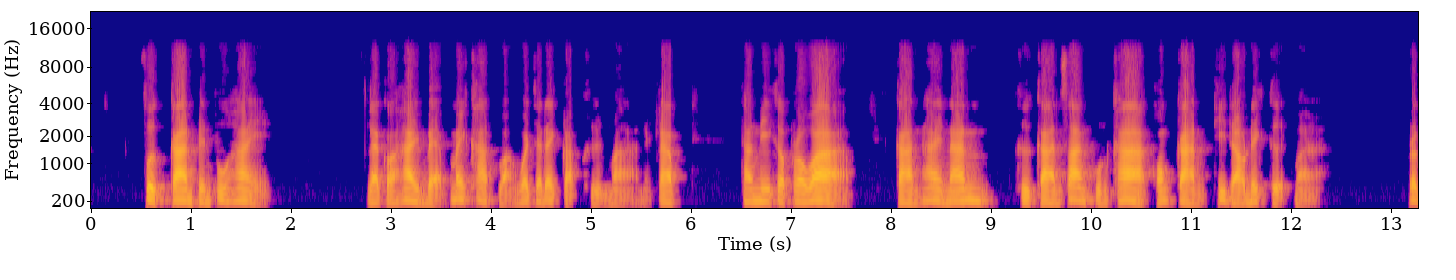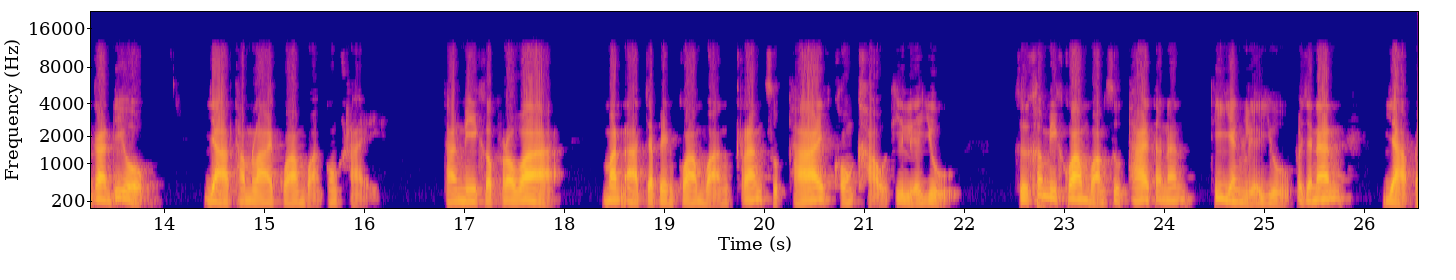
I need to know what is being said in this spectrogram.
5 ฝึกการเป็นผู้ให้ และก็ให้แบบไม่คาดหวังว่าจะได้กลับคืนมานะครับ ทั้งนี้ก็เพราะว่าการให้นั้นคือการสร้างคุณค่าของการที่เราได้เกิดมา ประการที่ 6 อย่าทำลายความหวังของใคร ทั้งนี้ก็เพราะว่ามันอาจจะเป็นความหวังครั้งสุดท้ายของเขาที่เหลืออยู่ คือเขามีความหวังสุดท้ายเท่านั้นที่ยังเหลืออยู่ เพราะฉะนั้นอย่าไป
